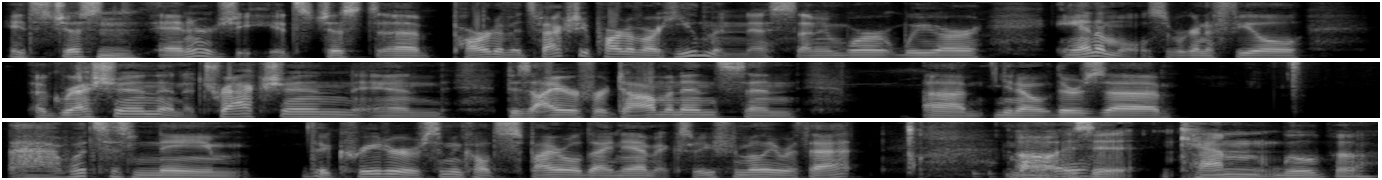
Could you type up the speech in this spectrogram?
It's just mm. energy. It's just a part of it's actually part of our humanness. I mean, we're we are animals. We're going to feel aggression and attraction and desire for dominance and um, you know, there's a uh, what's his name? The creator of something called Spiral Dynamics. Are you familiar with that? Uh, is it Ken Wilber?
